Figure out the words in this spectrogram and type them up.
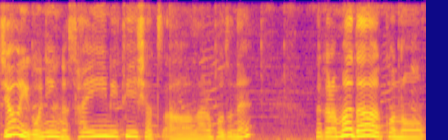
上位5人がサイン入り T シャツ。ああなるほどね。だからまだこの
